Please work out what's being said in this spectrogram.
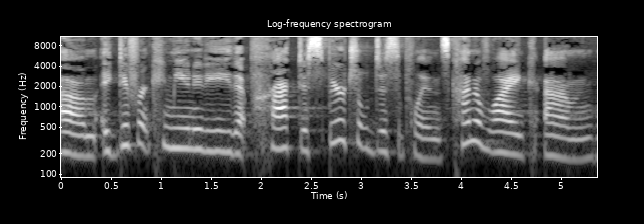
um, a different community that practiced spiritual disciplines, kind of like. Um,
